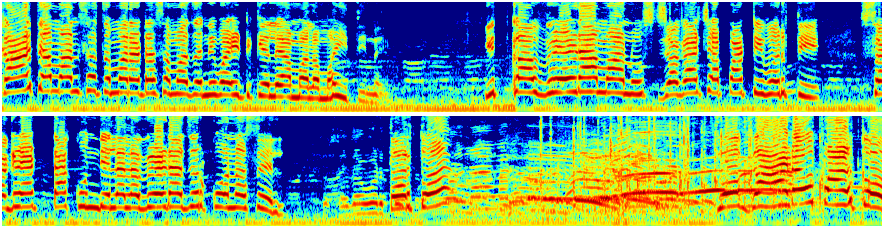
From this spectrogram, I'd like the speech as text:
काय त्या माणसाचं मराठा समाजाने वाईट केलं आम्हाला माहिती नाही. इतका वेडा माणूस जगाच्या पाठीवरती सगळ्यात टाकून दिलेला वेडा जर कोण असेल तर तो जो गाढव पाळतो.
